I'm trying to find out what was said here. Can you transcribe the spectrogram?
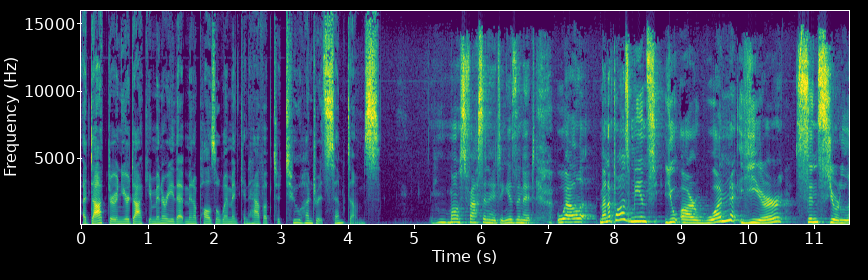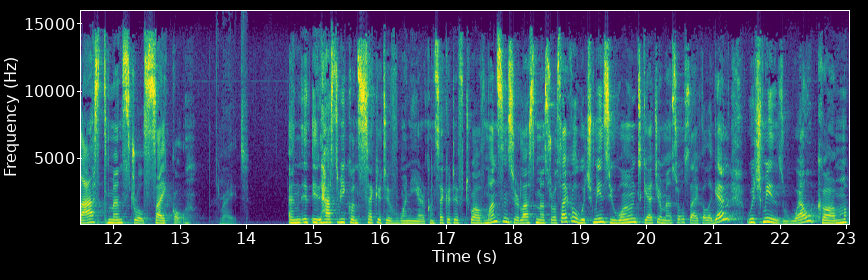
a doctor in your documentary that menopausal women can have up to 200 symptoms. Most fascinating, isn't it? Well, menopause means you are one year since your last menstrual cycle. Right and it, it, has to be consecutive one year, consecutive 12 months since your last menstrual cycle, which means you won't get your menstrual cycle again, which means welcome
